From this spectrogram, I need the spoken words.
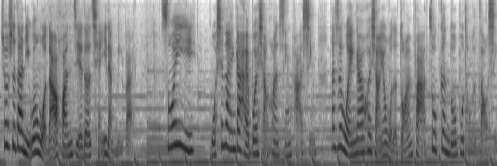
就是在你问我答环节的前一两个礼拜，所以。我现在应该还不会想换新发型，但是我应该会想用我的短发做更多不同的造型。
